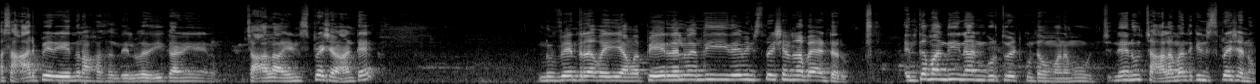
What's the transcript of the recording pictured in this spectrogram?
అసలు సార్ పేరు ఏందో నాకు అసలు తెలియదు కానీ నేను చాలా ఇన్స్పిరేషన్. అంటే నువ్వేంద్రా భయ్? అమ్మ పేరు తెలియంది ఇదేం ఇన్స్పిరేషన్ రా భయ్ అంటారు. ఎంతమంది నన్ను గుర్తుపెట్టుకుంటాము మనము? నేను చాలామందికి ఇన్స్పిరేషను.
